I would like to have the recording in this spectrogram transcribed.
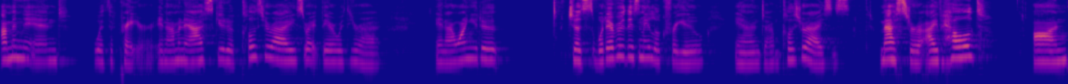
I'm going to end with a prayer. And I'm going to ask you to close your eyes right there with your eye. And I want you to just, whatever this may look for you, and um, close your eyes. Master, I've held on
